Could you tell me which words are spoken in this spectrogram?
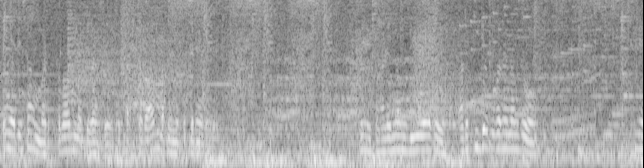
ini nggak disambar. Terlambat gelasnya tetap terlambat ini petirnya tadi oke kali 6 dua tuh. Ada tiga kali 6 tuh. Oke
